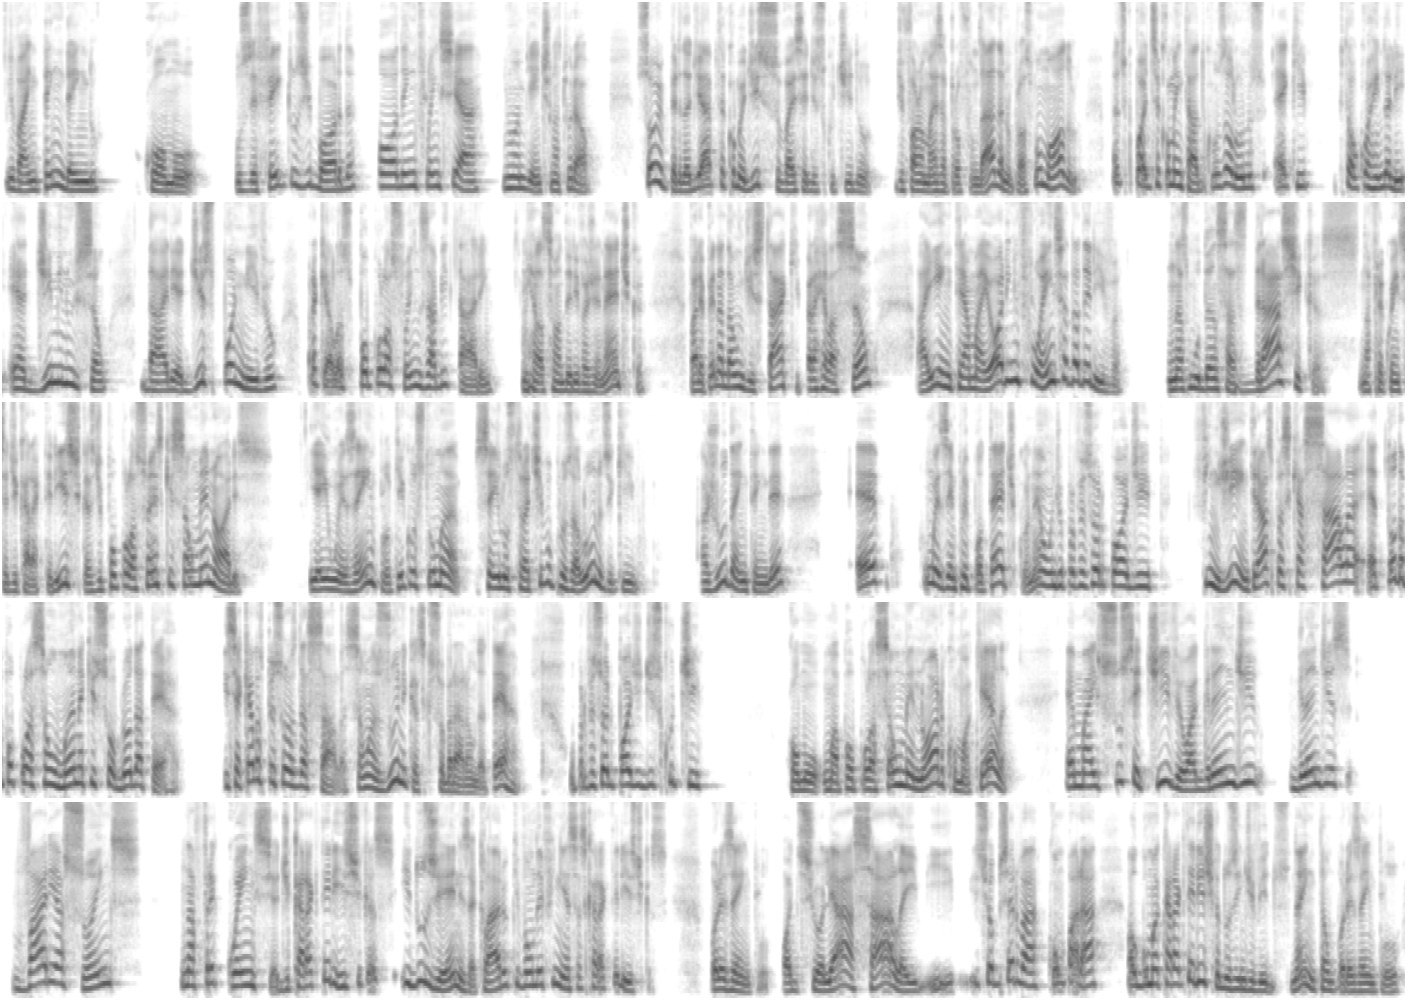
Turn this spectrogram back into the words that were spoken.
e vai entendendo como os efeitos de borda podem influenciar em um ambiente natural. Sobre perda de hábitat, como eu disse, isso vai ser discutido de forma mais aprofundada no próximo módulo, mas o que pode ser comentado com os alunos é que o que está ocorrendo ali é a diminuição da área disponível para aquelas populações habitarem. Em relação à deriva genética, vale a pena dar um destaque para a relação aí entre a maior influência da deriva nas mudanças drásticas na frequência de características de populações que são menores. E aí, um exemplo que costuma ser ilustrativo para os alunos e que ajuda a entender é um exemplo hipotético, né, onde o professor pode fingir, entre aspas, que a sala é toda a população humana que sobrou da Terra. E se aquelas pessoas da sala são as únicas que sobraram da Terra, o professor pode discutir como uma população menor como aquela é mais suscetível a grande, grandes variações na frequência de características e dos genes, é claro, que vão definir essas características. Por exemplo, pode-se olhar a sala e, e, e, se observar, comparar alguma característica dos indivíduos. Né? Então, por exemplo,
